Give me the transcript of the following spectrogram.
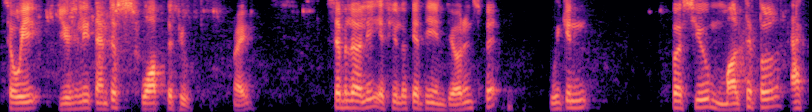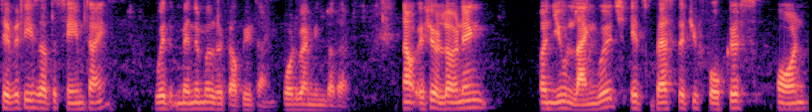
So we usually tend to swap the two, right? Similarly, if you look at the endurance bit, we can pursue multiple activities at the same time with minimal recovery time. What do I mean by that? Now, if you're learning a new language, it's best that you focus on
